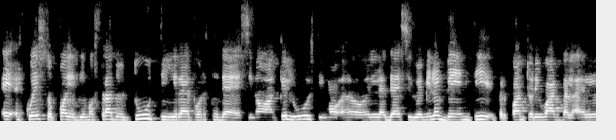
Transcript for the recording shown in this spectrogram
e questo poi è dimostrato in tutti i report DESI, no? anche l'ultimo, eh, il DESI 2020, per quanto riguarda il,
